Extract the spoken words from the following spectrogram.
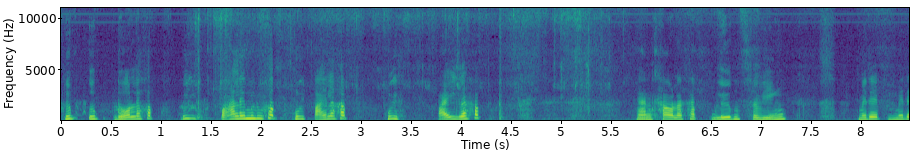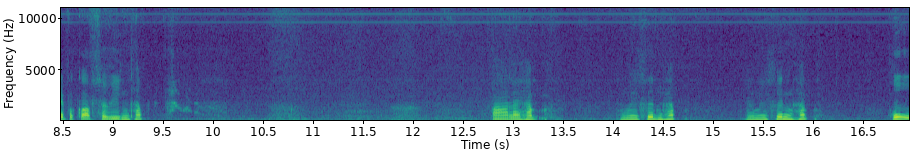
ฮึบอึบโดนแล้วครับ หุยปลาอะไรไม่รู้ครับ หุยไปแล้วครับ หุยไปอีกแล้วครับ งานเข้าแล้วครับ ลืมสวิง ไม่ได้ไม่ได้ประกอบสวิงครับปลาอะไรครับ ยังไม่ขึ้นครับ ยังไม่ขึ้นครับโอ้โห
